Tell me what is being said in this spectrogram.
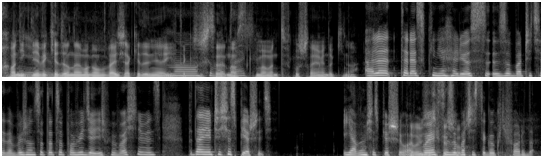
Chyba nikt Nie nie, wie, kiedy one mogą wejść, a kiedy nie i No, tak wszyscy chyba na tak. taki moment wpuszczają je do kina. Ale teraz w kinie Helios zobaczycie na bieżąco to, co powiedzieliśmy właśnie, więc pytanie, czy się spieszyć? Ja bym się spieszyła, Ja bym bo się ja chcę spieszył. zobaczyć tego Clifforda.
